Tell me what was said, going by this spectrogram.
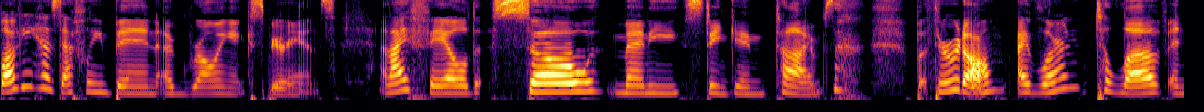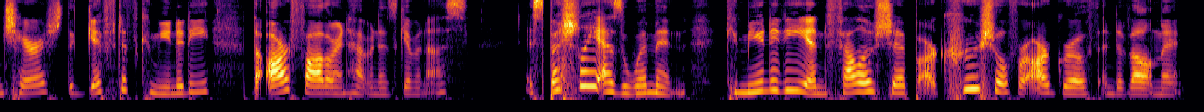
Blogging has definitely been a growing experience, and I failed so many stinking times. but through it all, I've learned to love and cherish the gift of community that our Father in heaven has given us. Especially as women, community and fellowship are crucial for our growth and development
